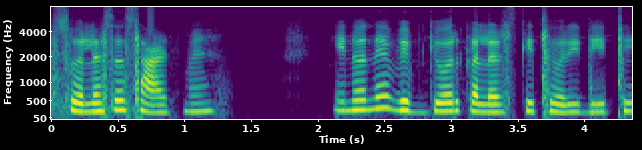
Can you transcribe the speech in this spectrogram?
1660 में। इन्होंने विबग्योर कलर्स की थ्योरी दी थी।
